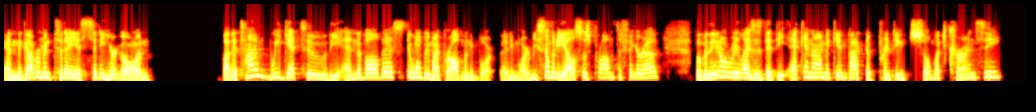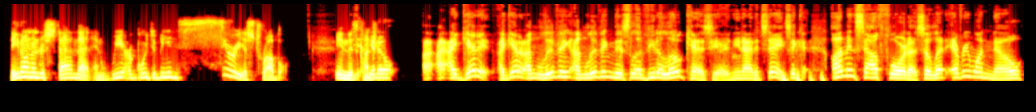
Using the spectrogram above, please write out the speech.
and the government today is sitting here going. By the time we get to the end of all this, it won't be my problem anymore. Anymore, it'll be somebody else's problem to figure out. But what they don't realize is that the economic impact of printing so much currency they don't understand that, and we are going to be in serious trouble in this country. You know, I- I, get it. I get it. I'm living. I'm living this La Vida Locas here in the United States. I'm in South Florida, so let everyone know.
